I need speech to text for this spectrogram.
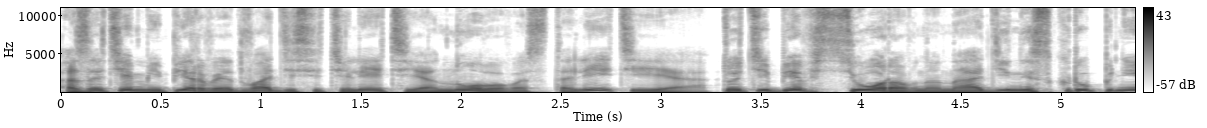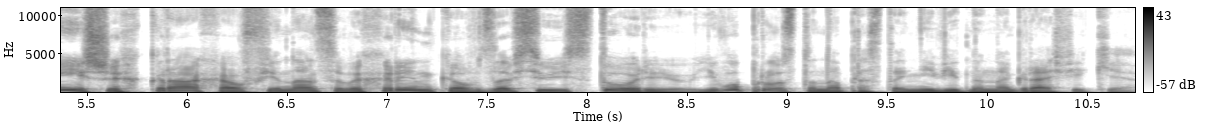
а затем и первые два десятилетия нового столетия, то тебе все равно на один из крупнейших крахов финансовых рынков за всю историю. Его просто-напросто не видно на графике.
